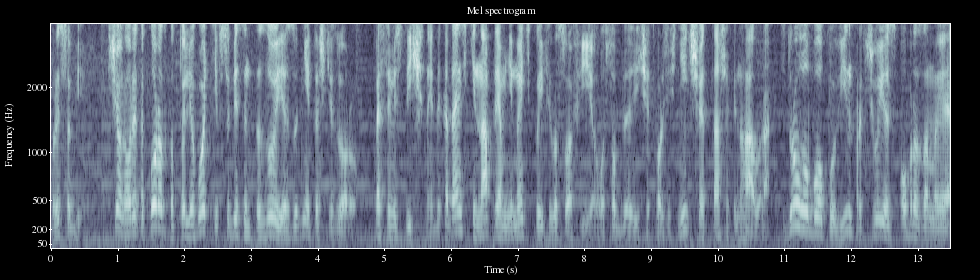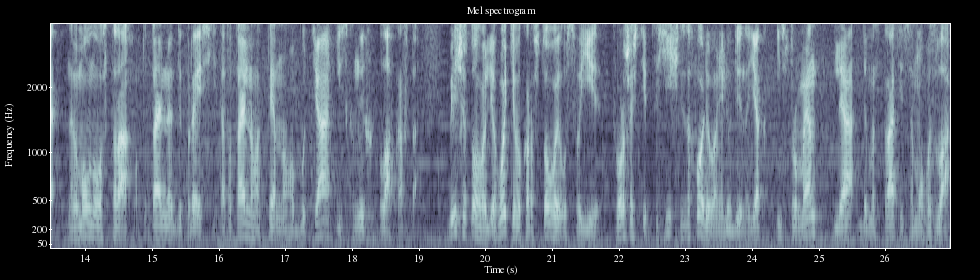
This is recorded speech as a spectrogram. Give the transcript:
при собі. Якщо говорити коротко, то Ліготті в собі синтезує з однієї точки зору песимістичний декадентський напрям німецької філософії, особлюючи творчість Ніцше та Шопінгауера. З другого боку, він працює з образами невимовного страху, тотальної депресії та тотального темного буття із книг Лавкрафта. Більше того, Ліготі використовує у своїй творчості психічні захворювання людини як інструмент для демонстрації самого зла.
